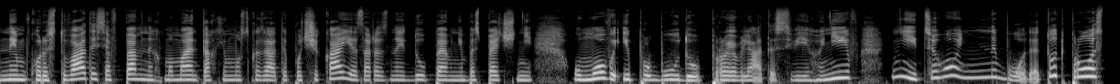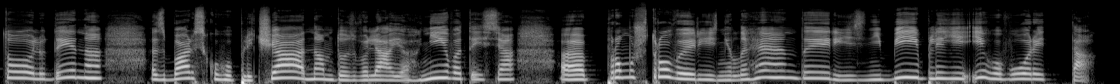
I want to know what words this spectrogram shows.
ним користуватися, в певних моментах йому сказати, почекай, я зараз знайду певні безпечні умови і буду проявляти свій гнів. Ні, цього не буде. Тут просто людина з барського плеча нам дозволяє гніватися, е, промуштровує різні легенди, різні біблії і говорить так.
